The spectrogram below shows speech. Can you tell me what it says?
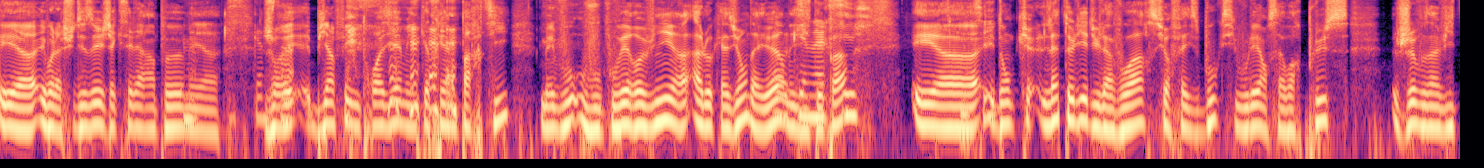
Euh, et, voilà, je suis désolé, j'accélère un peu, mais euh, j'aurais bien fait une troisième et une quatrième partie. Mais vous, vous pouvez revenir à l'occasion d'ailleurs, n'hésitez pas. Et, euh, et, donc, l'atelier du lavoir sur Facebook, si vous voulez en savoir plus, je vous invite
